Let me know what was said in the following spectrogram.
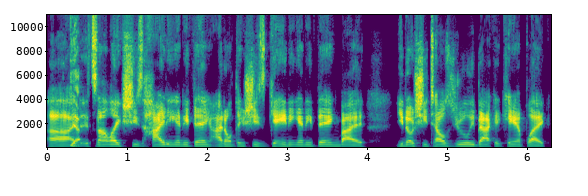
Uh, yeah. It's not like she's hiding anything. I don't think she's gaining anything by, you know, she tells Julie back at camp, like,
